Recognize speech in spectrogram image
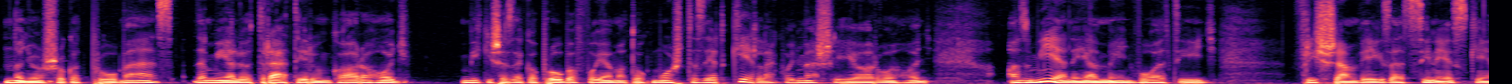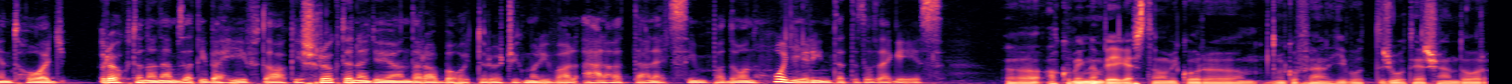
Nagyon sokat próbálsz, de mielőtt rátérünk arra, hogy mik is ezek a próba folyamatok most, azért kérlek, hogy mesélj arról, hogy az milyen élmény volt így frissen végzett színészként, hogy rögtön a Nemzetibe hívtak, és rögtön egy olyan darabba, hogy Törőcsik Marival állhattál egy színpadon. Hogy érintett ez az egész? Akkor még nem végeztem, amikor, amikor felhívott Zsótér Sándor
